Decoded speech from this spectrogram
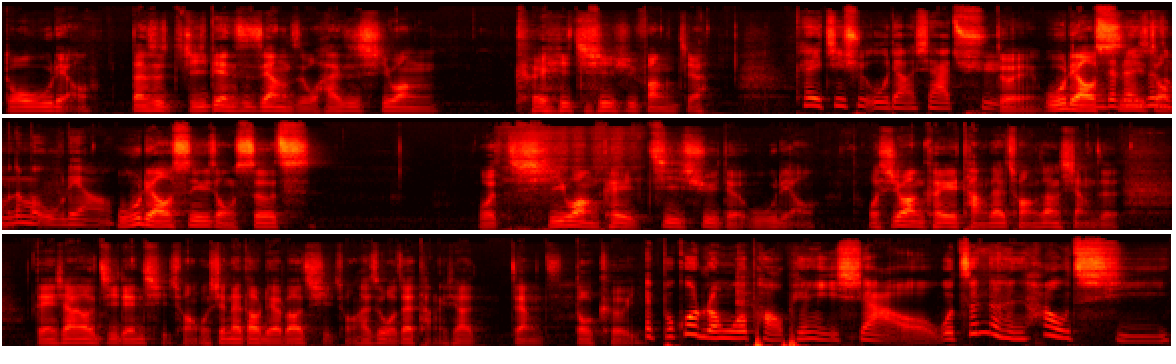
多无聊。但是即便是这样子，我还是希望可以继续放假，可以继续无聊下去。对，无聊是一种，怎么那么无聊？无聊是一种奢侈。我希望可以继续的无聊，我希望可以躺在床上想着。等一下要几点起床？我现在到底要不要起床？还是我再躺一下？这样子都可以。哎、欸，不过容我跑偏一下哦，我真的很好奇，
